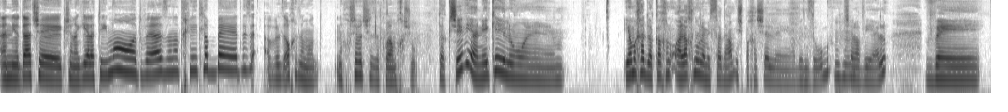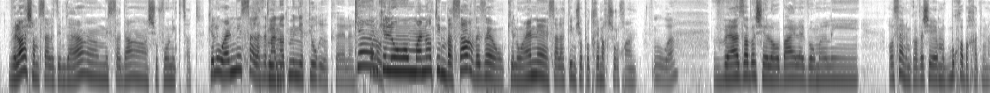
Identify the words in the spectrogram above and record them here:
אני יודעת שכשנגיע לטעימות, ואז נתחיל להתלבט וזה, אבל זה אוכל זה מאוד, אני חושבת שזה כולם חשוב. תקשיבי, אני כאילו... אה, יום אחד לקחנו, הלכנו למסעדה, משפחה של אה, הבן זוג, מהמם. של אביאל, ו... ולא היה שם סלטים, זה היה מסעדה שופוני קצת. כאילו, אין מי סלטים. שזה מנות מיניאטוריות כאלה. כן, קטנות. כאילו מנות עם בשר וזהו, כאילו אין אה, סלטים שפותחים לך שולחן. או-אה. ואז אבא שלו בא אליי ואומר לי, אוסה, אני מקווה שיהיה מטבוחה בחתונה.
